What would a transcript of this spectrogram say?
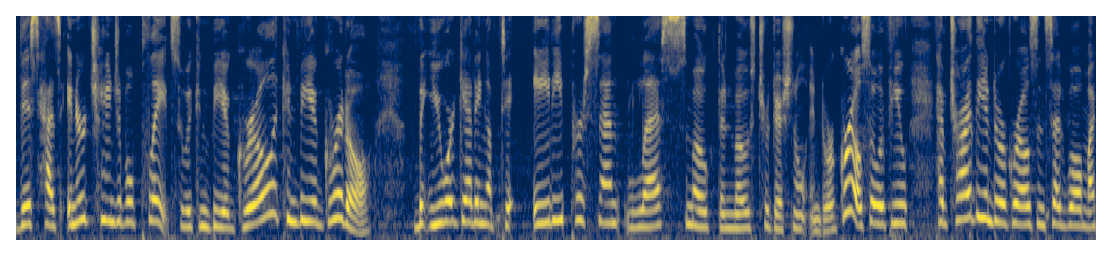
This has interchangeable plates, so it can be a grill, it can be a griddle, but you are getting up to 80% less smoke than most traditional indoor grills. So if you have tried the indoor grills and said, well, my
